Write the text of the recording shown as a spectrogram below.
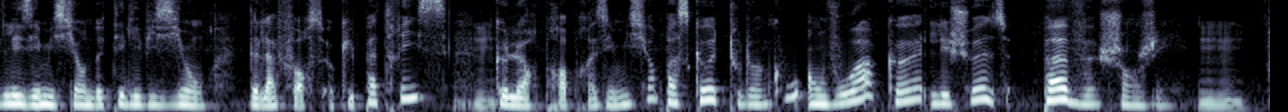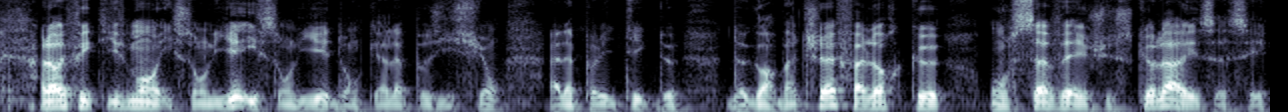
les émissions de télévision de la force occupatrice Mhm. que leurs propres émissions, parce que tout d'un coup, on voit que les choses peuvent changer. Mhm. Alors effectivement, ils sont liés, ils sont liés donc à la position, à la politique de, de Gorbatchev, alors que on savait jusque-là, et ça s'est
